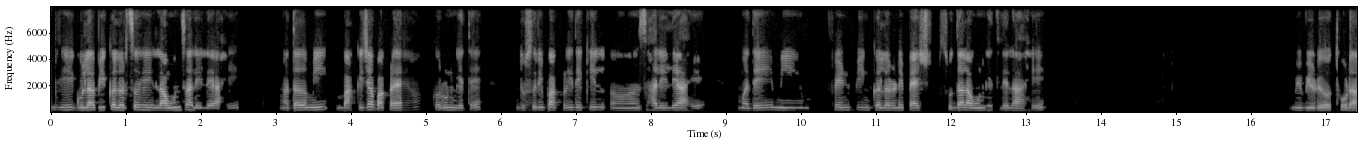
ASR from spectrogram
हे गुलाबी कलरचं हे लावून झालेले आहे. आता मी बाकीच्या पाकळ्या ह्या करून घेते. दुसरी पाकळी देखील झालेली आहे. मध्ये मी फेंट पिंक कलरने पॅचसुद्धा लावून घेतलेला आहे. मी व्हिडिओ थोडा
